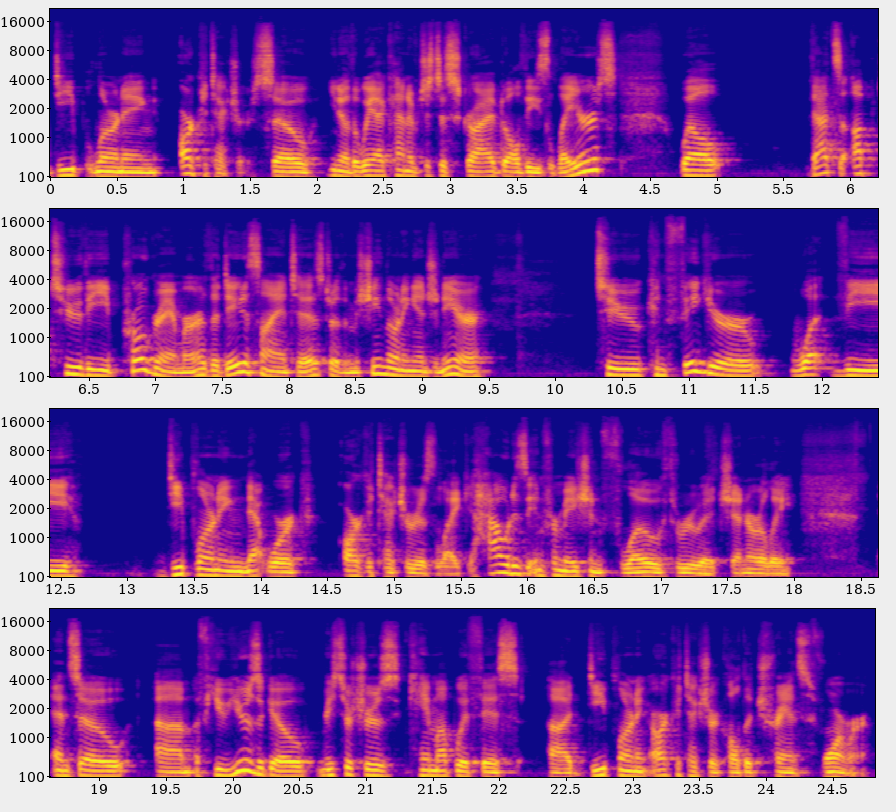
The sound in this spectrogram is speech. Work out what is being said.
deep learning architecture. So you know the way i kind of just described all these layers well that's up to the programmer, the data scientist, or the machine learning engineer to configure what the deep learning network architecture is like. How does information flow through it generally? And so um, a few years ago, researchers came up with this uh, deep learning architecture called a transformer.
